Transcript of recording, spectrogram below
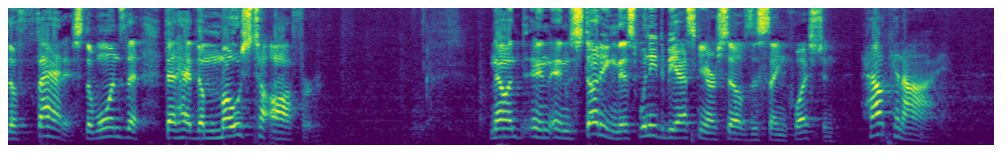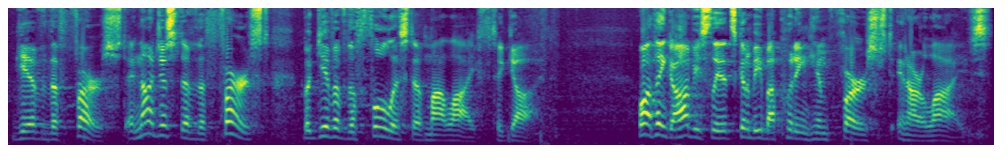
the fattest, the ones that, that had the most to offer. Now, in, in, in studying this, we need to be asking ourselves the same question How can I give the first, and not just of the first, but give of the fullest of my life to God? Well, I think obviously it's going to be by putting Him first in our lives.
